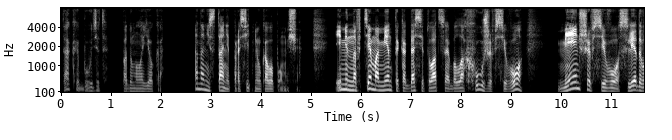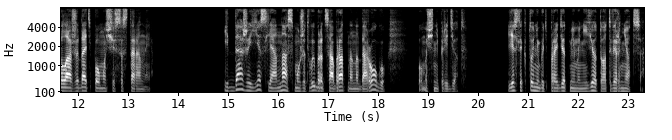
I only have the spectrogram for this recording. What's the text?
так и будет», — подумала Йока. Она не станет просить ни у кого помощи. Именно в те моменты, когда ситуация была хуже всего, меньше всего следовало ожидать помощи со стороны. И даже если она сможет выбраться обратно на дорогу, помощь не придет. Если кто-нибудь пройдет мимо нее, то отвернется.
